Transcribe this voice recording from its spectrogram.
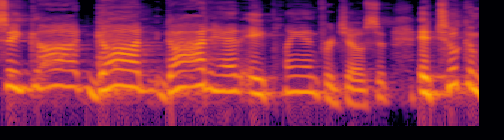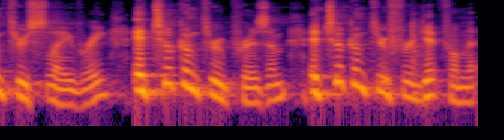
See, God, God, God had a plan for Joseph. It took him through slavery. It took him through prison. It took him through forgetfulness,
